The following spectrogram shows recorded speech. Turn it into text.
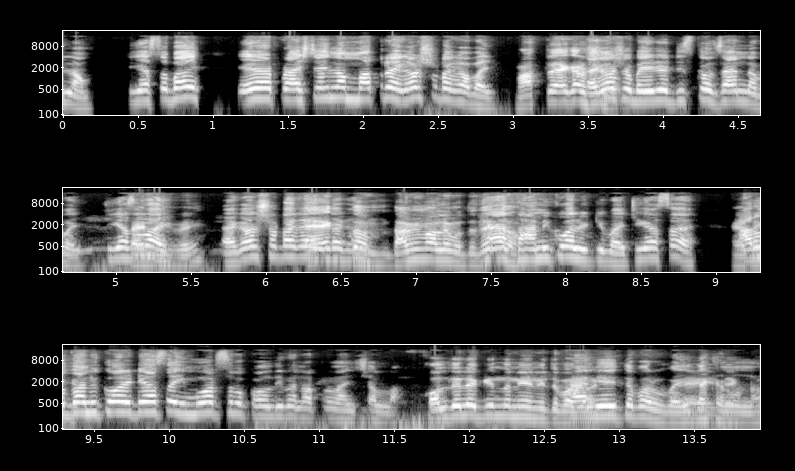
দিলাম ঠিক আছে ভাই? এর প্রাইসটা দিলাম মাত্র 1100 টাকা ভাই। মাত্র 1100 1100 ভাই এটা ডিসকাউন্ট চাই না ভাই ঠিক আছে ভাই? 1100 টাকা একদম দামি মালের মধ্যে হ্যাঁ দামি কোয়ালিটি ভাই ঠিক আছে? আরও দেখেন, দামি কোয়ালিটি আছে ইমো হোয়াটসঅ্যাপে কল দিবেন আপনারা ইনশাআল্লাহ কল দিলে কিন্তু নিয়ে নিতে হ্যাঁ পারবেন। নিয়ে নিতে পারব ভাই দেখেন দেখেন। না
